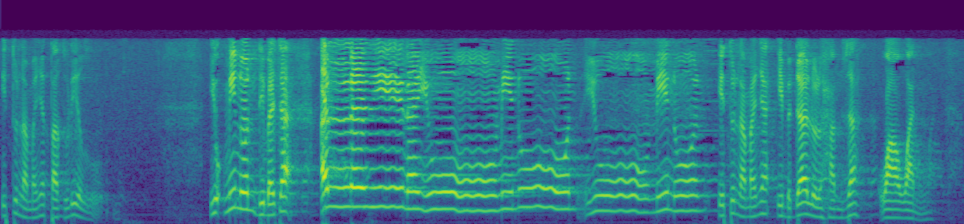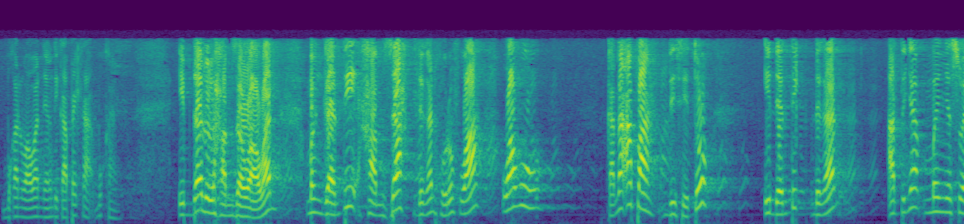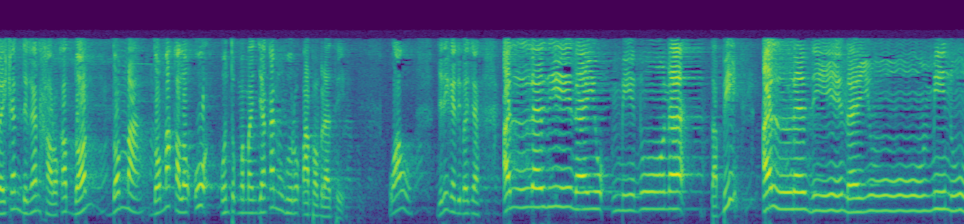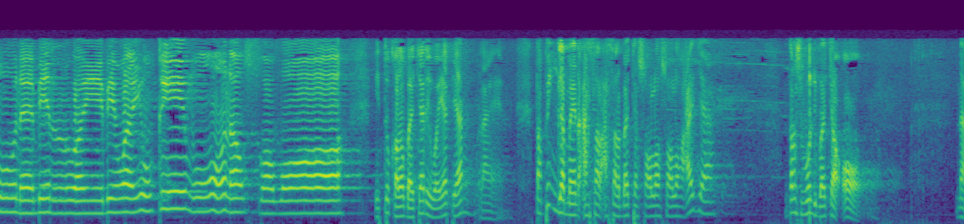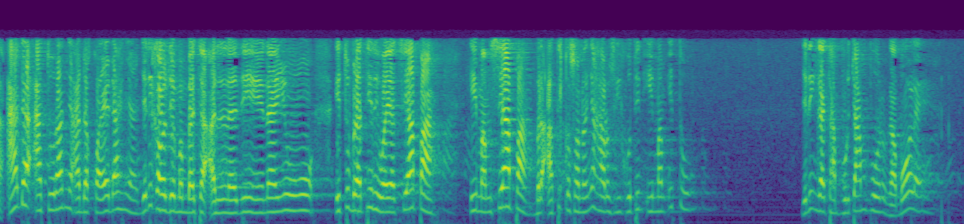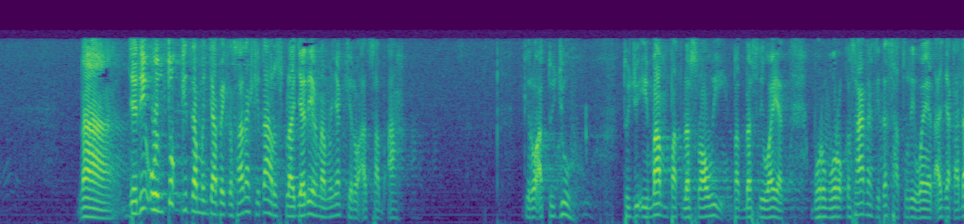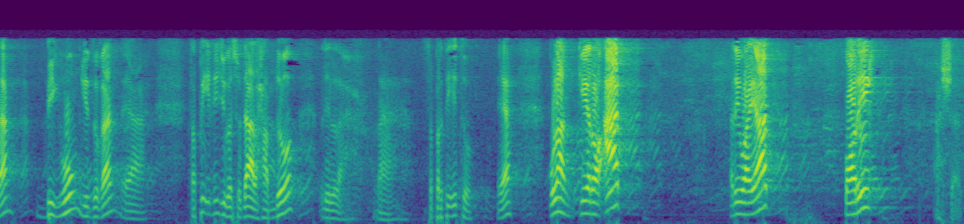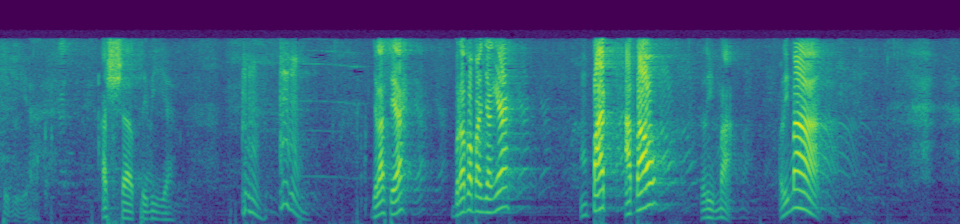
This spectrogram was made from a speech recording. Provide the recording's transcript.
itu namanya taglil yu'minun dibaca Alladzina yuminun yuminun itu namanya ibdalul hamzah wawan. Bukan wawan yang di KPK, bukan. Ibdalul hamzah wawan mengganti hamzah dengan huruf wa wawu. Karena apa? Di situ identik dengan artinya menyesuaikan dengan harokat don doma. Doma kalau u untuk memanjangkan huruf apa berarti? Wow. Jadi nggak dibaca alladzina yu'minuna tapi alladzina yu'minuna bil wa yuqimuna shalah. Itu kalau baca riwayat yang lain. Tapi nggak main asal-asal baca soloh-soloh aja. Terus semua dibaca O. Nah, ada aturannya, ada kaidahnya. Jadi kalau dia membaca alladzina yu itu berarti riwayat siapa? imam siapa? Berarti kesononya harus ngikutin imam itu. Jadi nggak campur-campur, nggak boleh. Nah, jadi untuk kita mencapai ke sana kita harus pelajari yang namanya kiroat sab'ah. Kiroat tujuh. Tujuh imam, empat belas rawi, empat belas riwayat. Boro-boro ke sana kita satu riwayat aja kadang bingung gitu kan, ya. Tapi ini juga sudah alhamdulillah. Nah, seperti itu, ya. Ulang, kiroat, riwayat, torik, asyatibiyah. Asyatibiyah. Jelas ya? Berapa panjangnya? Empat atau lima? Lima.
